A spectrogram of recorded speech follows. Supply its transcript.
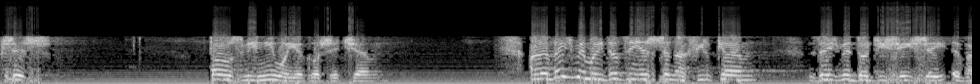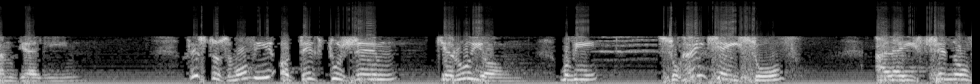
krzyż. To zmieniło jego życie. Ale wejdźmy, moi drodzy, jeszcze na chwilkę, zejdźmy do dzisiejszej Ewangelii. Chrystus mówi o tych, którzy kierują. Mówi, słuchajcie ich słów, ale ich czynów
